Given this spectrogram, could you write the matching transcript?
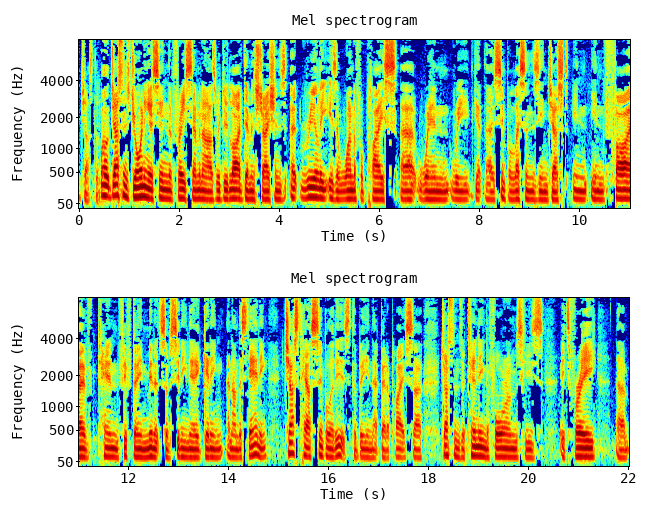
Justin? Well, Justin's joining us in the free seminars. We do live demonstrations. It really is a wonderful place uh, when we get those simple lessons in just in, in 5, 10, 15 minutes of sitting there getting an understanding just how simple it is to be in that better place. So Justin's attending the forums. He's it's free. Um,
